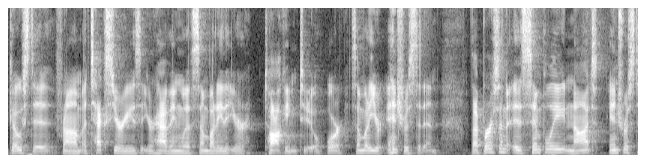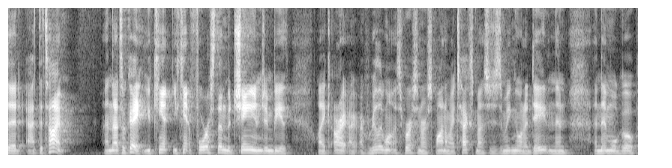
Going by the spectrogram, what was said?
ghosted from a text series that you're having with somebody that you're talking to or somebody you're interested in. That person is simply not interested at the time. And that's okay. You can't you can't force them to change and be like, all right, I, I really want this person to respond to my text messages, and we can go on a date, and then and then we'll go,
